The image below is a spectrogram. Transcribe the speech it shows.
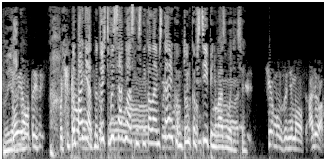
Ну, я, ну, я вот почитал, ну, понятно. То есть вы согласны с Николаем Стариковым, только в степень возводите? Чем он занимался? Алло.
